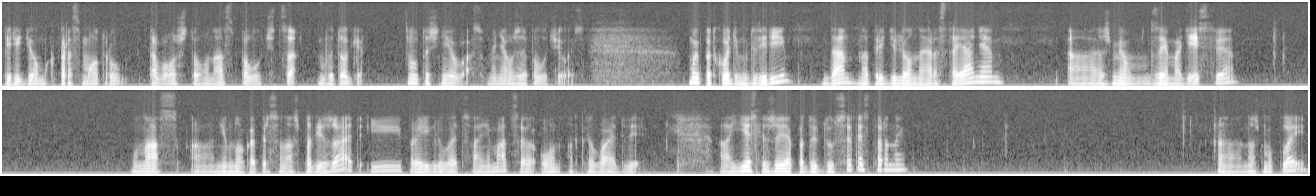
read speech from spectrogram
перейдем к просмотру того, что у нас получится в итоге. Ну, точнее у вас, у меня уже получилось. Мы подходим к двери, да, на определенное расстояние, а, жмем взаимодействие. У нас а, немного персонаж подъезжает и проигрывается анимация, он открывает дверь. А если же я подойду с этой стороны, а, нажму play,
